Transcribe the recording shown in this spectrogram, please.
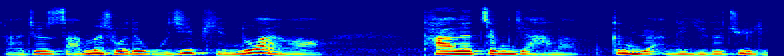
啊，就是咱们说的 5G 频段啊，它的增加了更远的一个距离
